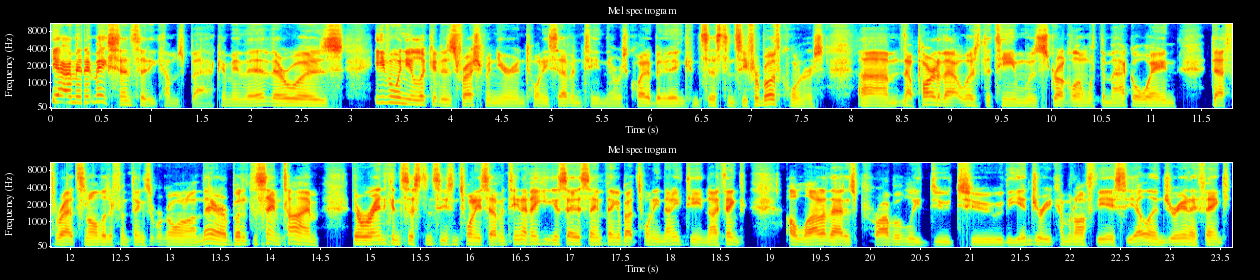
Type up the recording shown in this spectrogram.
Yeah, I mean, it makes sense that he comes back. I mean, there, there, was even when you look at his freshman year in 2017, there was quite a bit of inconsistency for both corners. Um, now, part of that was the team was struggling with the McElwain death threats and all the different things that were going on there. But at the same time, there were inconsistencies in 2017. I think you can say the same thing about 2019. I think a lot of that is probably due to the injury coming off the ACL injury, and I think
